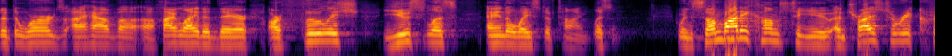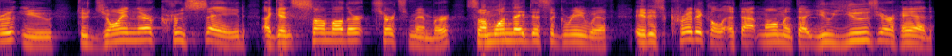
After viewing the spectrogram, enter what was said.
that the words I have uh, uh, highlighted there are foolish, useless, and a waste of time. Listen, when somebody comes to you and tries to recruit you to join their crusade against some other church member, someone they disagree with, it is critical at that moment that you use your head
